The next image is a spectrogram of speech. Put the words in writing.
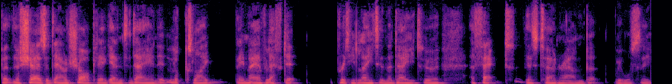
But the shares are down sharply again today, and it looks like they may have left it pretty late in the day to affect this turnaround, but we will see.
